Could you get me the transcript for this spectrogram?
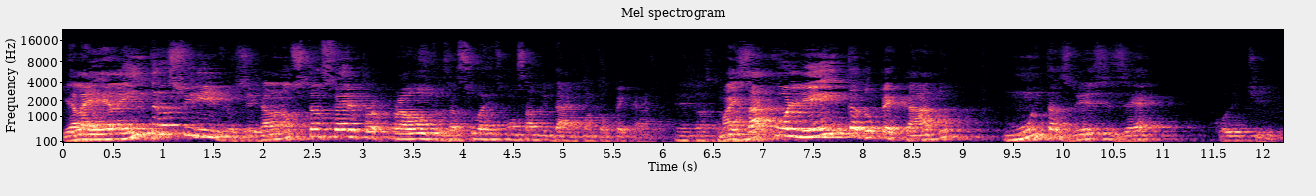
E ela é, ela é intransferível, ou seja, ela não se transfere para outros a sua responsabilidade quanto ao pecado. É, Mas a colheita do pecado muitas vezes é coletiva.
